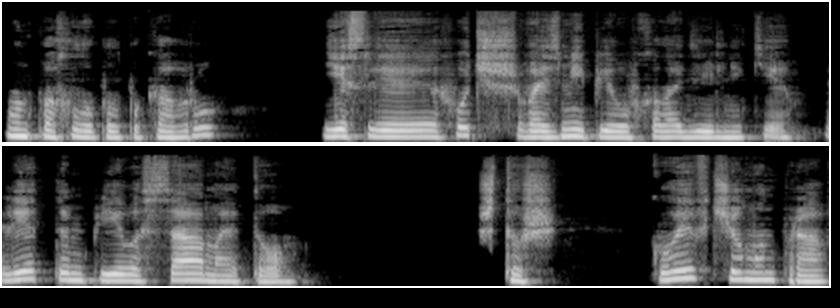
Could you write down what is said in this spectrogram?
Он похлопал по ковру, если хочешь, возьми пиво в холодильнике. Летом пиво самое то. Что ж, кое в чем он прав.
